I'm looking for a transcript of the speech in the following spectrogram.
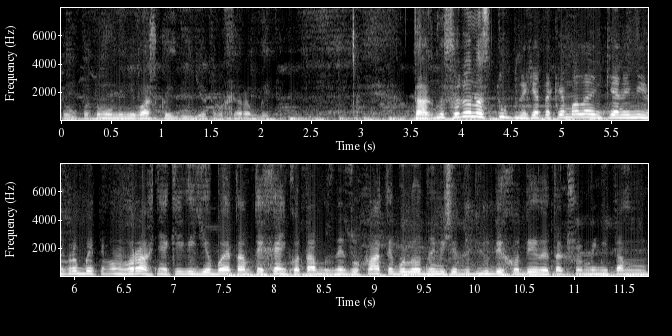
то, тому мені важко і відео трохи робити. Так, ну щодо наступних, я таке маленьке, я не міг зробити вам в горах ніяке відео, бо я там тихенько, там знизу хати були одне де люди ходили, так що мені там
